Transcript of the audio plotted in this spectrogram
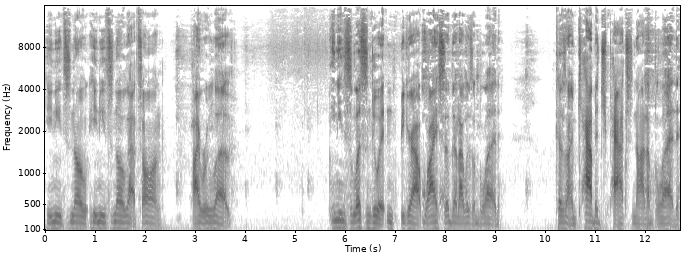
He needs to know. He needs to know that song, Pyro Love. He needs to listen to it and figure out why I said that I was a blood. Because I'm Cabbage Patch, not a blood.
